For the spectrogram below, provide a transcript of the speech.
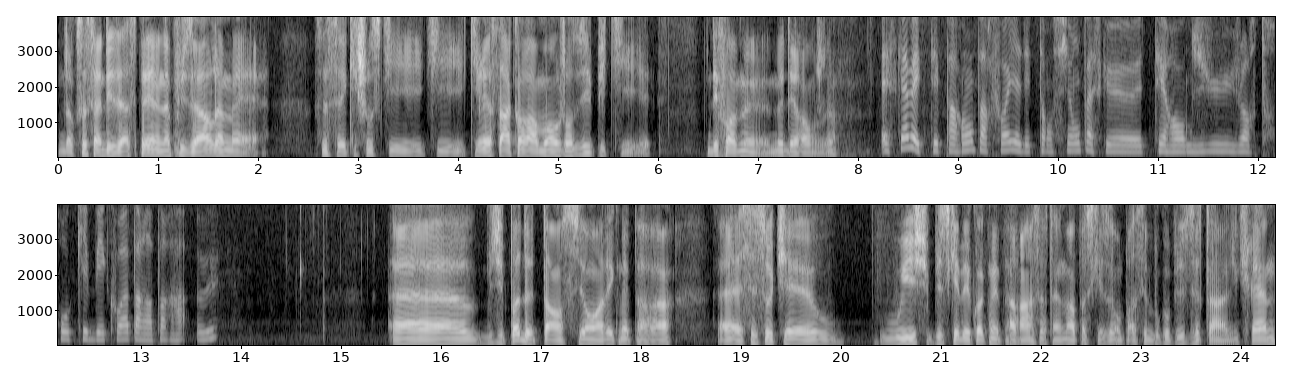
Donc, ça, c'est un des aspects. Il y en a plusieurs, là, mais ça, c'est quelque chose qui, qui, qui, reste encore à moi aujourd'hui, puis qui, des fois, me, me dérange. Là. Est-ce qu'avec tes parents, parfois, il y a des tensions parce que tu es rendu genre trop québécois par rapport à eux? Euh, j'ai pas de tension avec mes parents. Euh, c'est sûr que oui, je suis plus québécois que mes parents, certainement, parce qu'ils ont passé beaucoup plus de temps en Ukraine.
